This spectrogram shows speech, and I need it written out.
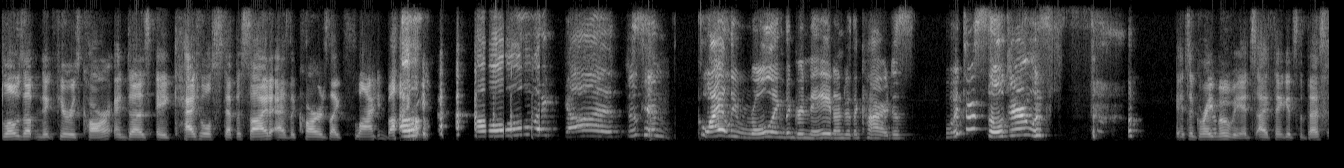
blows up Nick Fury's car and does a casual step aside as the car is like flying by. Oh. oh my god just him quietly rolling the grenade under the car just winter soldier was So... It's a great movie. It's I think it's the best.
